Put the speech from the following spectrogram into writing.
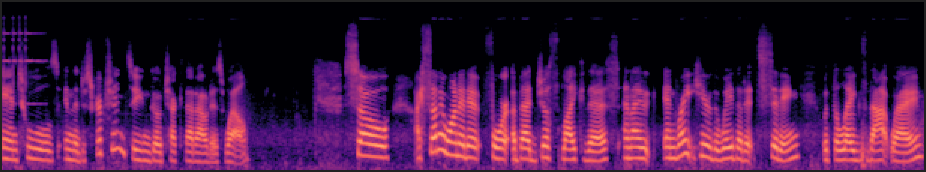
and tools in the description so you can go check that out as well. So I said I wanted it for a bed just like this, and I and right here, the way that it's sitting with the legs that way,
